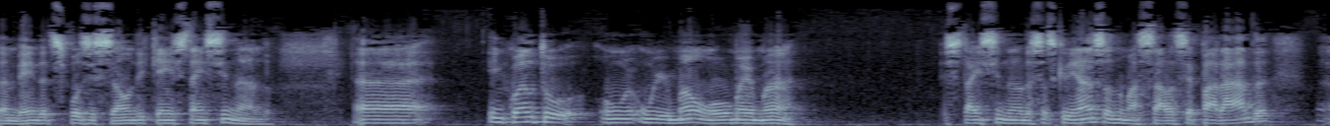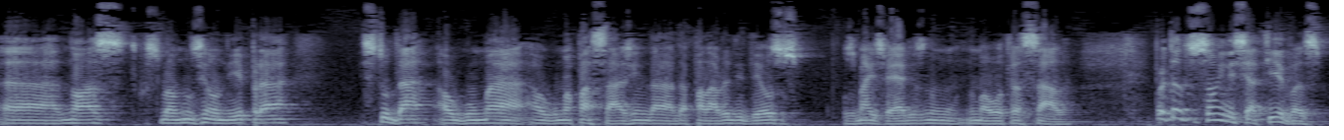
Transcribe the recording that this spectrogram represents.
também da disposição de quem está ensinando. Uh, enquanto um, um, irmão ou uma irmã está ensinando essas crianças numa sala separada, uh, nós costumamos nos reunir para estudar alguma, alguma passagem da, da palavra de Deus, os mais velhos, num, numa outra sala. Portanto, são iniciativas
